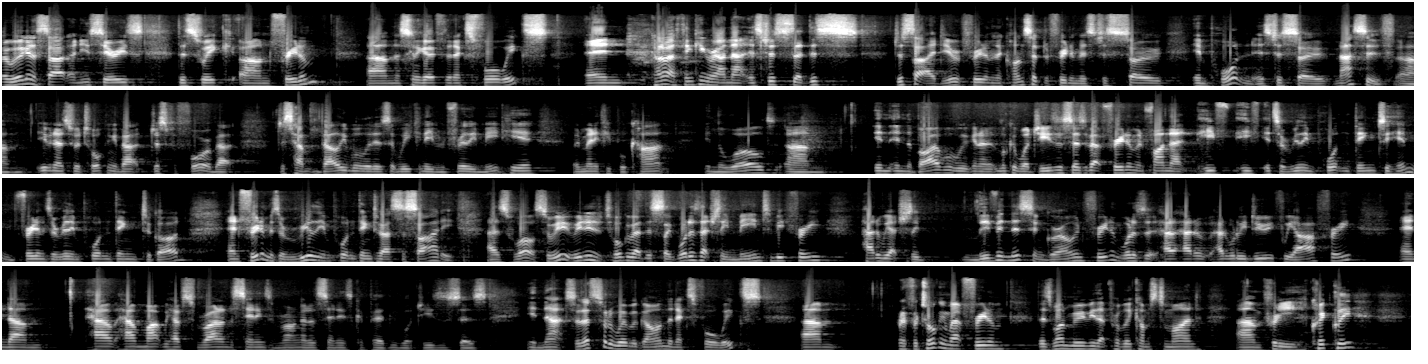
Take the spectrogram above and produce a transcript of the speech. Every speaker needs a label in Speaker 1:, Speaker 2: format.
Speaker 1: So we're going to start a new series this week on freedom. Um, that's going to go for the next four weeks, and kind of our thinking around that is just that this, just the idea of freedom, the concept of freedom is just so important. It's just so massive. Um, even as we are talking about just before about just how valuable it is that we can even freely meet here when many people can't in the world. Um, in, in the Bible, we're going to look at what Jesus says about freedom and find that he, he, it's a really important thing to him. Freedom is a really important thing to God. And freedom is a really important thing to our society as well. So we, we need to talk about this like, what does it actually mean to be free? How do we actually live in this and grow in freedom? What is it? How, how, do, how what do we do if we are free? And um, how, how might we have some right understandings and wrong understandings compared with what Jesus says in that? So that's sort of where we're going the next four weeks. Um, but if we're talking about freedom, there's one movie that probably comes to mind um, pretty quickly,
